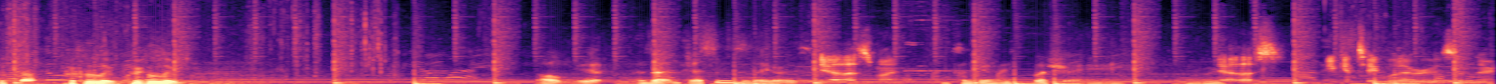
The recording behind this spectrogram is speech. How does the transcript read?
Good stuff. Quickly loot! Quickly loot! Oh, yeah. Is that Jesse's? Is that yours? Yeah, that's mine. Something in this bush right here. Yeah, that's. You can take whatever is in there.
